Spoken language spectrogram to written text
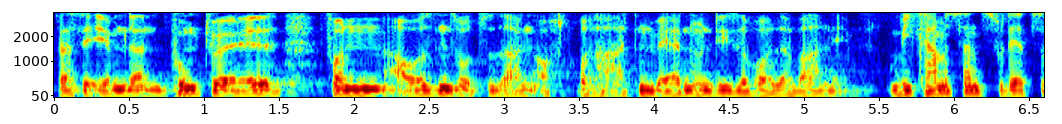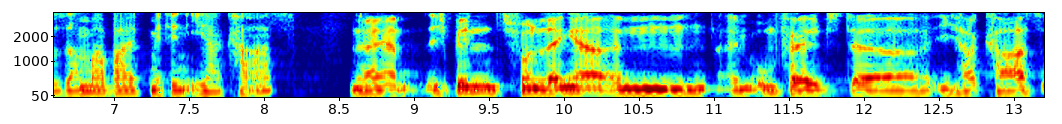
dass sie eben dann punktuell von außen sozusagen auch beraten werden und diese Rolle wahrnehmen. Wie kam es dann zu der Zusammenarbeit mit den IHKs? Naja, ich bin schon länger im, im Umfeld der IHKs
